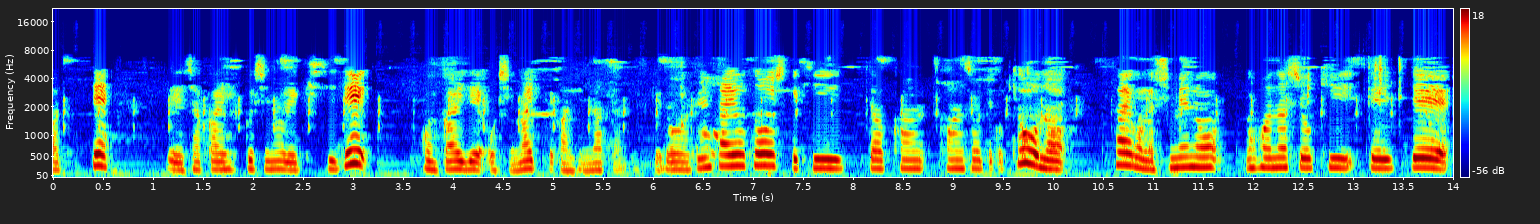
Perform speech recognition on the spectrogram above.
あって、え社会福祉の歴史で、今回でおしまいって感じになったんですけど、全体を通して聞いた感想っていうか、今日の最後の締めのお話を聞いていて、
